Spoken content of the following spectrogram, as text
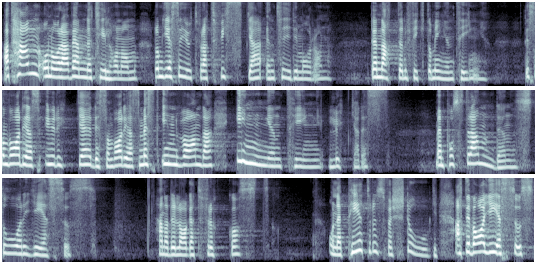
att han och några vänner till honom, de ger sig ut för att fiska en tidig morgon. Den natten fick de ingenting. Det som var deras yrke, det som var deras mest invanda, ingenting lyckades. Men på stranden står Jesus. Han hade lagat frukost. Och när Petrus förstod att det var Jesus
